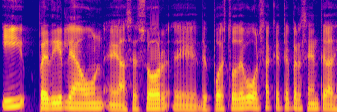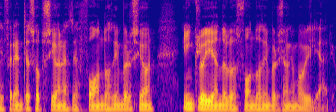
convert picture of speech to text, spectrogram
y pedirle a un eh, asesor eh, de puesto de bolsa que te presente las diferentes opciones de fondos de inversión, incluyendo los fondos de inversión inmobiliario.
